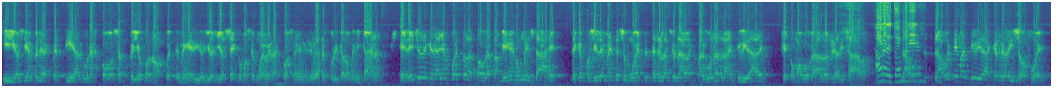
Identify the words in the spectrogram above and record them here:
Y yo siempre le advertía algunas cosas porque yo conozco este medio, yo, yo sé cómo se mueven las cosas en la República Dominicana. El hecho de que le hayan puesto la toga también es un mensaje de que posiblemente su muerte esté relacionada con alguna de las actividades que como abogado realizaba. Ahora, de todas maneras... La última actividad que él realizó fue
